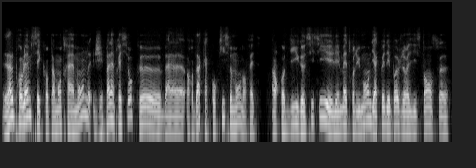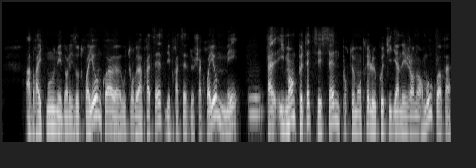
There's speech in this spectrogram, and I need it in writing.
Là, le problème, c'est qu'on t'a montré un monde, j'ai pas l'impression que bah, Hordak a conquis ce monde en fait. Alors qu'on te dit que si, si, les maîtres du monde, il y a que des poches de résistance euh, à Bright Moon et dans les autres royaumes, quoi, euh, autour de la princesse, des princesses de chaque royaume, mais Mm. il manque peut-être ces scènes pour te montrer le quotidien des gens normaux, quoi. Enfin,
